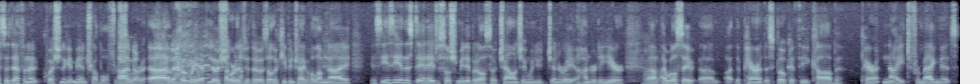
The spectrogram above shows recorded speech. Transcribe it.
It's a definite question to get me in trouble for sure. I know. Uh, I know. but we have no shortage of those. Although keeping track of alumni is easy in this day and age of social media, but also challenging when you generate 100 a year. Um, I will say um, uh, the parent that spoke at the Cobb parent night for magnets.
